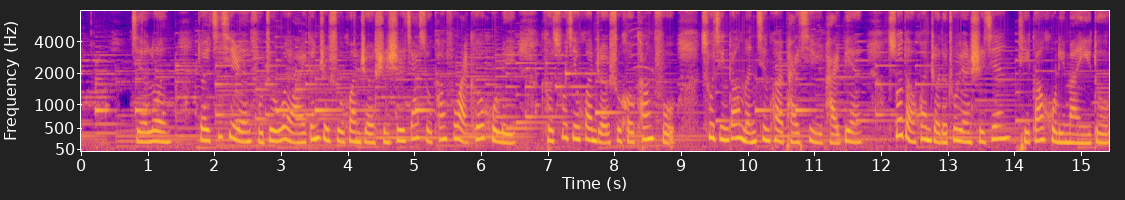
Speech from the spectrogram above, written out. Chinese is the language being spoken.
结论：对机器人辅助胃癌根治术患者实施加速康复外科护理，可促进患者术后康复，促进肛门尽快排气与排便，缩短患者的住院时间，提高护理满意度。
